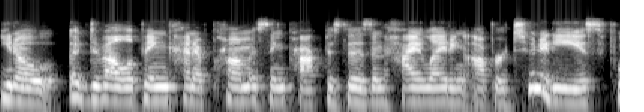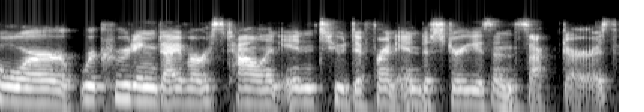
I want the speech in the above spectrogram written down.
you know uh, developing kind of promising practices and highlighting opportunities for recruiting diverse talent into different industries and sectors.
